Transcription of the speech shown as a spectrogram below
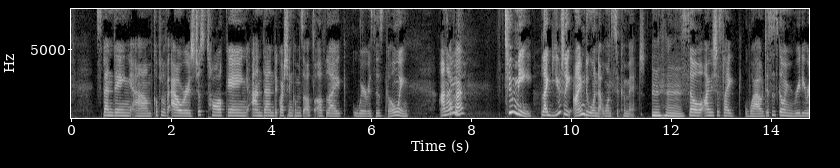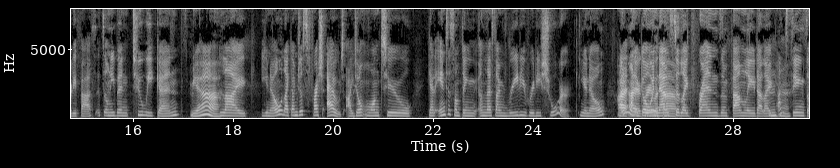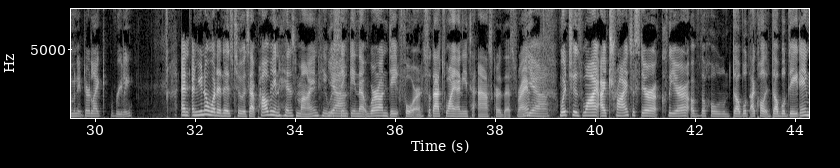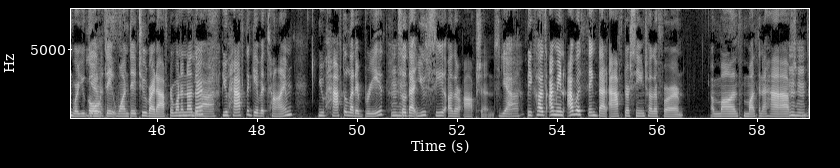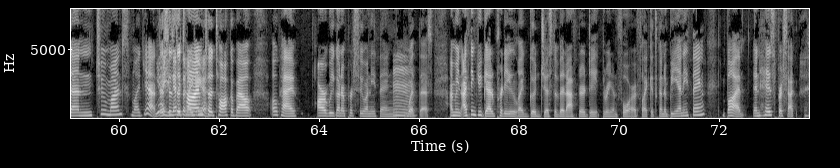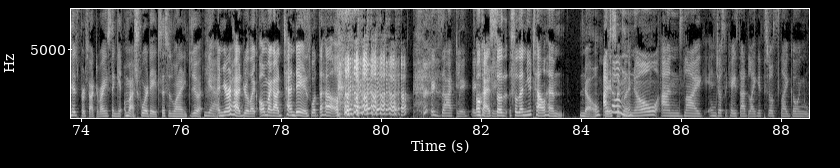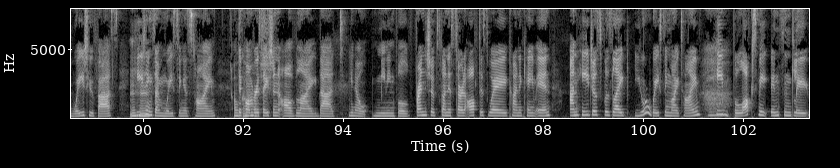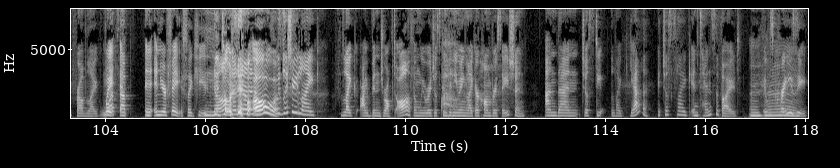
spending um a couple of hours just talking and then the question comes up of like where is this going and I Okay. To me like usually I'm the one that wants to commit Mm-hmm. so I was just like wow this is going really really fast it's only been two weekends Yeah. like you know like i'm just fresh out i don't want to get into something unless i'm really really sure you know i I- don't want to go announce that. to like friends and family that like i'm Mhm. seeing somebody they're like really And and you know what it is too is that probably in his mind he was Yeah. thinking that we're on date four, so that's why I need to ask her this, right? yeah Which is why I try to steer clear of the whole double. I call it double dating, where you go Yes. date one, date two, right after one another. yeah You have to give it time. You have to let it breathe so Mhm. that you see other options. yeah Because I mean, I would think that after seeing each other for a month, month and a half, Mhm. then two months, like yeah, Yeah, this is the time idea. to talk about. Okay, are we gonna pursue anything Mm. with this? I mean, I think you get a pretty like good gist of it after date three and four, if like it's gonna be anything. But in his perspective, his perspective, right? He's thinking, "Oh my gosh, four dates. This is when I need to do it." yeah In your head, you're like, "Oh my god, ten days. What the hell?" exactly, okay, so so then you tell him no. I tell him no, and like in just the case that like it's just like going way too fast. He Mhm. thinks I'm wasting his time. Oh, the gosh. conversation of like that, you know, meaningful friendships gonna start off this way kind of came in. And he just was like, You're wasting my time. He blocked me instantly from like Wait, WhatsApp. in, in your face, like he, he no, no, told no, no, no, no. It Oh, was literally like like I've been dropped off and we were just continuing like our conversation. And then just the like yeah, it just like intensified. It was Mhm. crazy.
